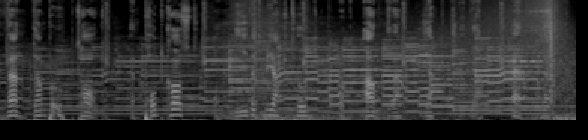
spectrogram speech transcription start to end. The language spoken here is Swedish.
I väntan på upptag, en podcast om livet med jakthund och andra jaktliga ämnen.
